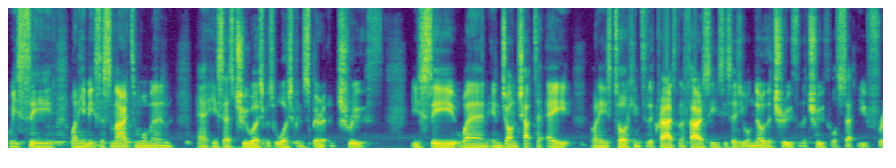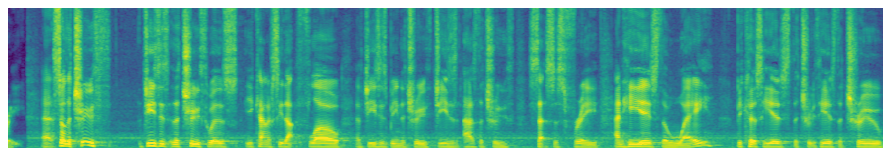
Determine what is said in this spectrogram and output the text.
We see when he meets the Samaritan woman, uh, he says, "True worshippers worship in spirit and truth." You see when in John chapter 8, when he's talking to the crowds and the Pharisees, he says, You will know the truth, and the truth will set you free. Uh, so the truth Jesus, the truth was, you kind of see that flow of Jesus being the truth. Jesus, as the truth, sets us free. And He is the way because He is the truth. He is the true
